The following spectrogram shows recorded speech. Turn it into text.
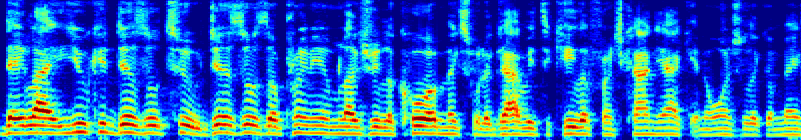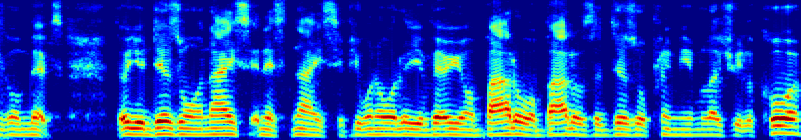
They like you can dizzle too. Dizzle's a premium luxury liqueur mixed with agave tequila, French cognac, and orange liquor mango mix. Throw your dizzle on ice, and it's nice. If you want to order your very own bottle or bottles of Dizzle premium luxury liqueur,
